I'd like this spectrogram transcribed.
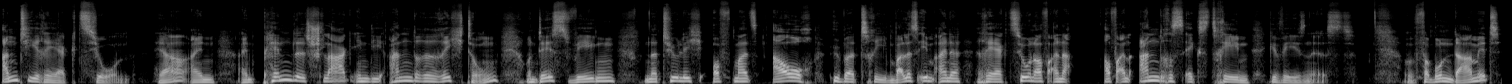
Antireaktion. Ja, ein, ein Pendelschlag in die andere Richtung und deswegen natürlich oftmals auch übertrieben, weil es eben eine Reaktion auf, eine, auf ein anderes Extrem gewesen ist. Verbunden damit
